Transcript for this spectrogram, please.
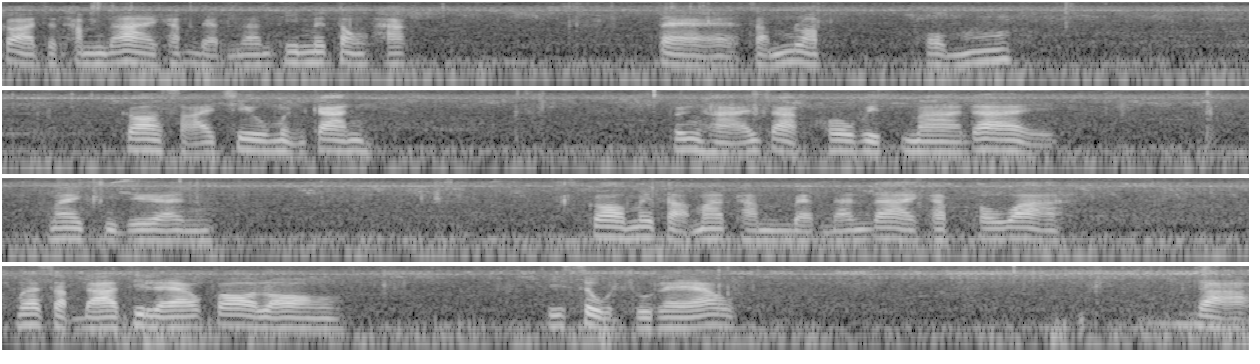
ก็อาจจะทำได้ครับแบบนั้นที่ไม่ต้องพัก แต่สำหรับผม ก็สายชิลเหมือนกัน เพิ่งหายจากโควิดมาได้ ไม่กี่เดือน ก็ไม่สามารถทำแบบนั้นได้ครับ เพราะว่าเมื่อสัปดาห์ที่แล้วก็ลองพิสูจน์ดูแล้ว จาก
